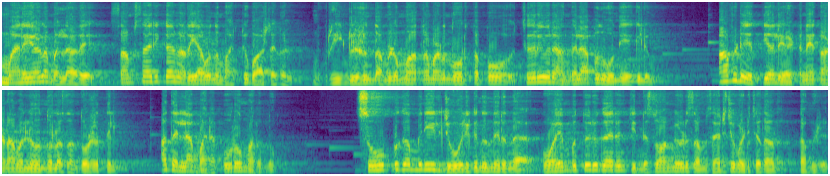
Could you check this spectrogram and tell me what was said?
മലയാളമല്ലാതെ സംസാരിക്കാൻ അറിയാവുന്ന മറ്റു ഭാഷകൾ. മുറി ഇംഗ്ലീഷും തമിഴും മാത്രമാണെന്ന് ഓർത്തപ്പോ ചെറിയൊരു അങ്കലാപ്പ് തോന്നിയെങ്കിലും അവിടെ എത്തിയാൽ ഏട്ടനെ കാണാമല്ലോ എന്നുള്ള സന്തോഷത്തിൽ അതെല്ലാം മനഃപൂർവം മറന്നു. സോപ്പ് കമ്പനിയിൽ ജോലിക്ക് നിന്നിരുന്ന കോയമ്പത്തൂരുകാരൻ ചിന്നസ്വാമിയോട് സംസാരിച്ചു പഠിച്ചതാണ് തമിഴ്.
